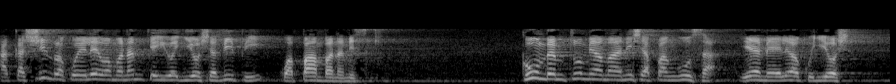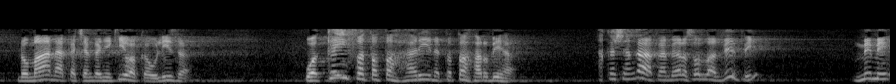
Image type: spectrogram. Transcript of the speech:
Akashindwa kuelewa mwanamke yuajiosha vipi kwa pamba na miski kumbe mtume amaanisha pangusa. Yeye ameelewa kujiosha. Ndo maana akachanganyikiwa akauliza wa kaifa tataharina tatahar biha? Akashangaa akamwambia rasulullah vipi? Mimi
